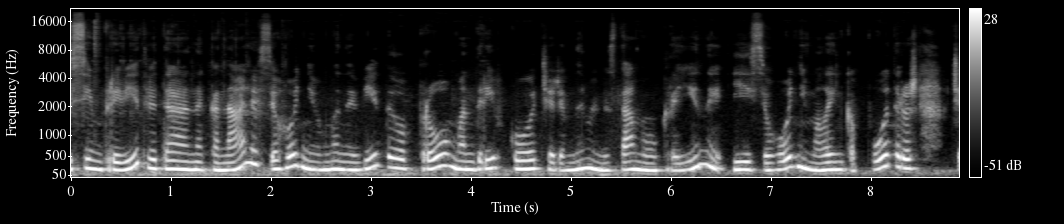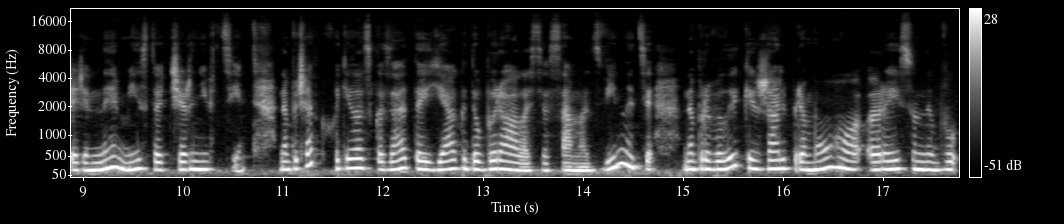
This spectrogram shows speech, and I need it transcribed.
Всім привіт! Вітаю на каналі. Сьогодні в мене відео про мандрівку чарівними містами України. І сьогодні маленька подорож в чарівне місто Чернівці. На початку хотіла сказати, як добиралася саме з Вінниці. На превеликий жаль, прямого рейсу не бу...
